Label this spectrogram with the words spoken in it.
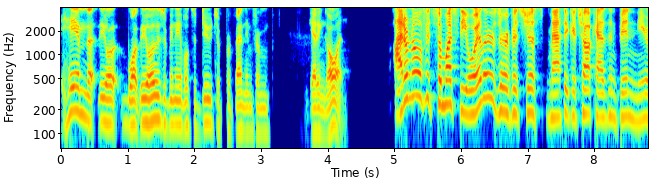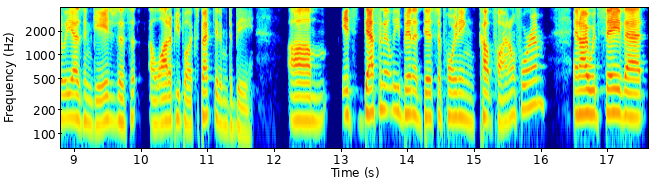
him that the what the Oilers have been able to do to prevent him from getting going? I don't know if it's so much the Oilers or if it's just Matthew Tkachuk hasn't been nearly as engaged as a lot of people expected him to be. Um, it's definitely been a disappointing cup final for him. And I would say that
